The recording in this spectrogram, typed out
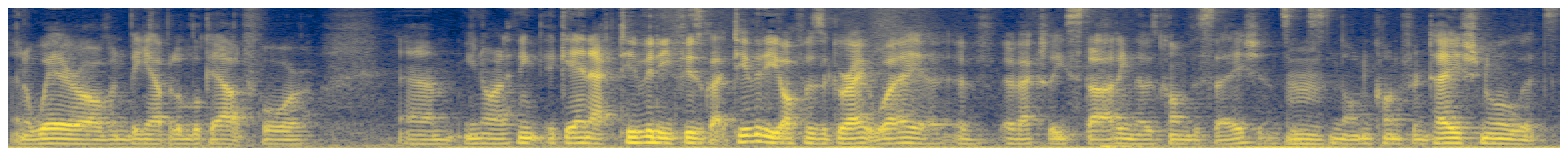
and aware of and being able to look out for. Um, you know, I think again, activity, physical activity, offers a great way of, of actually starting those conversations. It's Mm. non-confrontational. It's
